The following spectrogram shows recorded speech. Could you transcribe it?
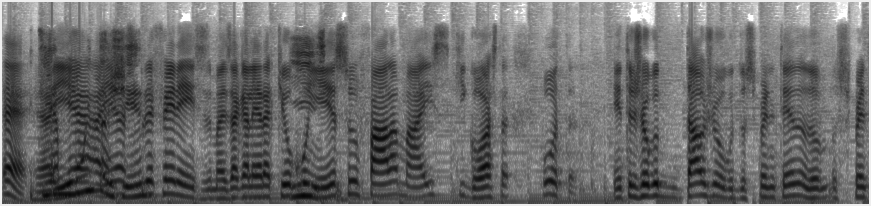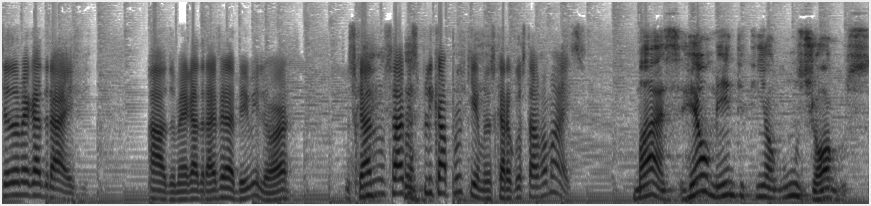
É, Tinha aí, é- muita aí é as gente- preferências, mas a galera que eu Isso. conheço fala mais que gosta. Puta, entre o jogo tal jogo do Super Nintendo, do Super Nintendo e do Mega Drive. Ah, do Mega Drive era bem melhor. Os caras não sabem explicar por quê, mas os caras gostavam mais. Mas realmente tinha alguns jogos,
